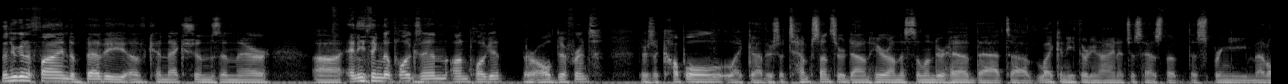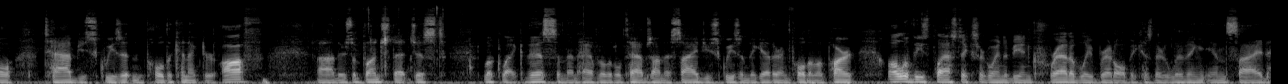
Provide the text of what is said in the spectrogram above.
Then you're gonna find a bevy of connections in there. Uh, anything that plugs in, unplug it. They're all different. There's a couple, like uh, there's a temp sensor down here on the cylinder head that, uh, like an E39, it just has the, the springy metal tab. You squeeze it and pull the connector off. Uh, there's a bunch that just look like this and then have the little tabs on the side. You squeeze them together and pull them apart. All of these plastics are going to be incredibly brittle because they're living inside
